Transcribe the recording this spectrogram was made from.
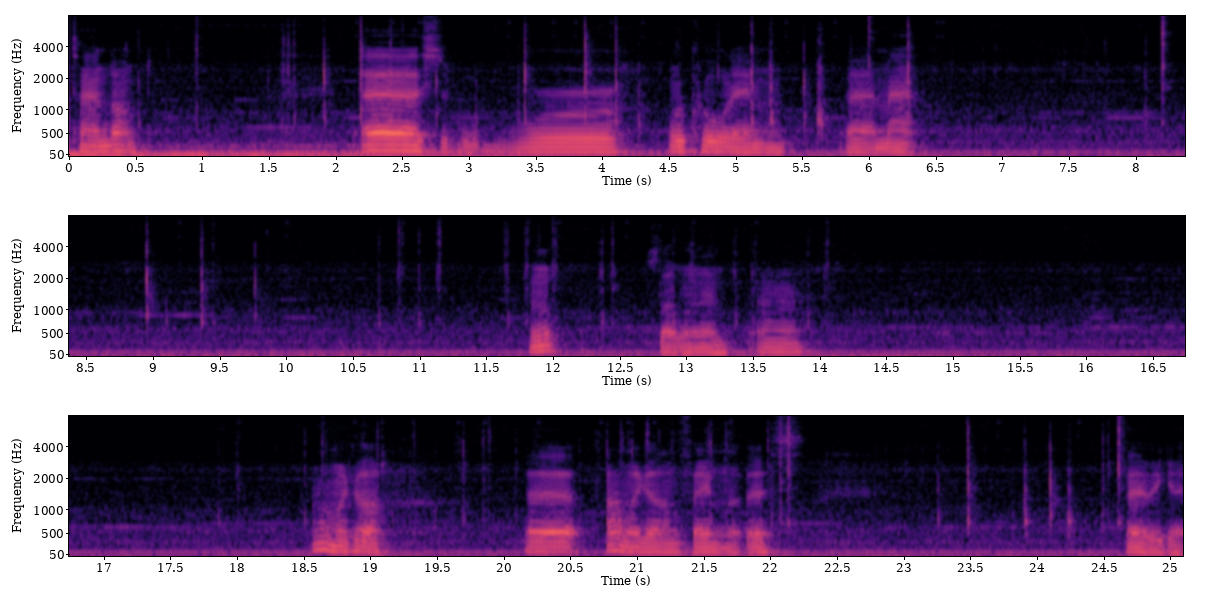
turned on? Uh, we'll call him uh, Matt. Oh, it's like one of them. Uh, oh my god. Uh, oh my god, I'm failing at this. There we go.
